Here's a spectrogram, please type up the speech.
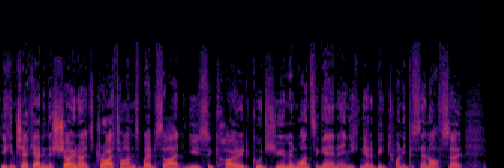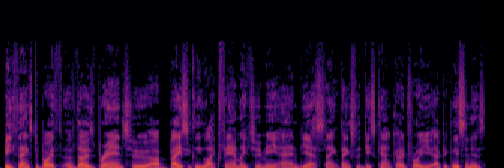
you can check out in the show notes, Dry Times website, use the code GoodHuman once again, and you can get a big 20% off. So big thanks to both of those brands who are basically like family to me. And yes, th- thanks for the discount code for all you Epic listeners.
